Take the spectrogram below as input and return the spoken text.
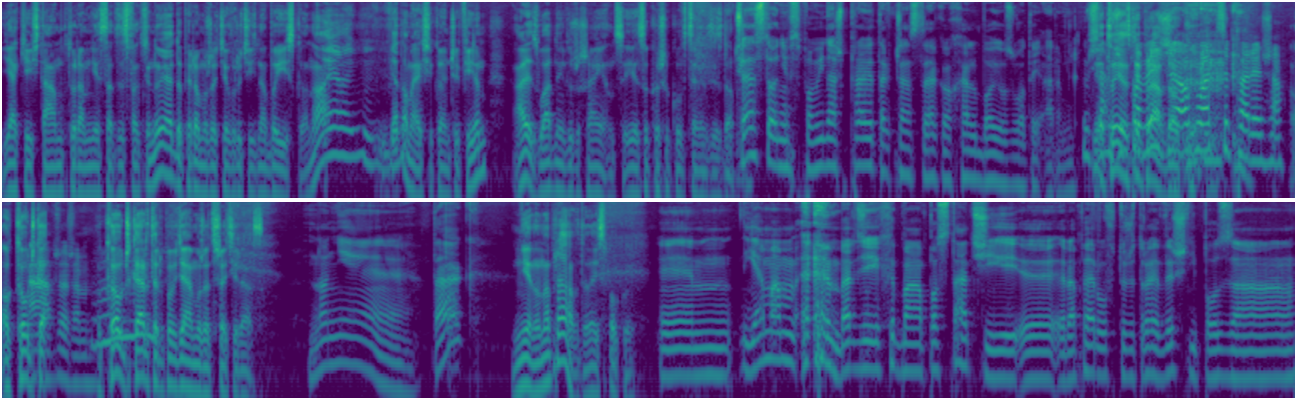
jakiejś tam, która mnie satysfakcjonuje, dopiero możecie wrócić na boisko. No a ja, wiadomo jak się kończy film, ale jest ładny i wzruszający, jest o koszykówce, więc jest dobrze. Często o nim wspominasz prawie tak często jak o Hellboyu Złotej Armii. Myślałam, to że jest nieprawda. o Władcy Paryża. O Coach, A, Ka-. Coach Carter powiedziałem może trzeci raz. No nie, tak? Nie, no naprawdę, daj spokój. Ja mam bardziej chyba postaci y, raperów, którzy trochę wyszli poza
